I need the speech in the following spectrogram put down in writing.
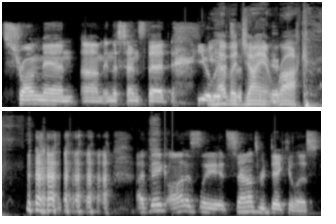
strongman um, in the sense that you, you have a giant rock I think honestly, it sounds ridiculous,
